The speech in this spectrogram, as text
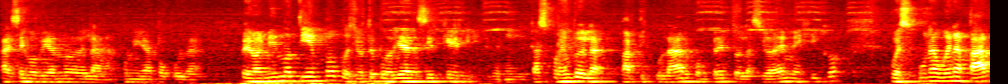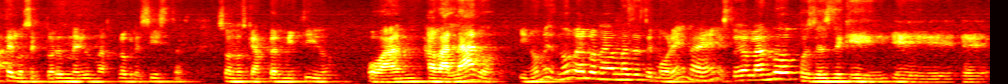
a ese gobierno de la Unidad Popular. Pero al mismo tiempo, pues yo te podría decir que en el caso, por ejemplo, de la particular, concreto, de la Ciudad de México, pues una buena parte de los sectores medios más progresistas son los que han permitido o han avalado, y no me, no me hablo nada más desde Morena, ¿eh? estoy hablando pues desde que, eh, eh,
